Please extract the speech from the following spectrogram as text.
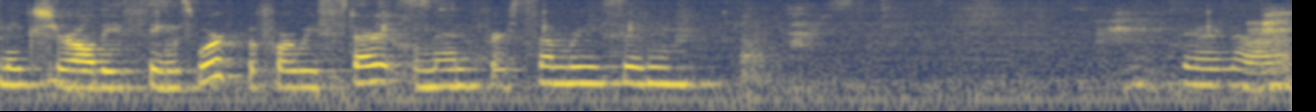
make sure all these things work before we start, and then for some reason they're not.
